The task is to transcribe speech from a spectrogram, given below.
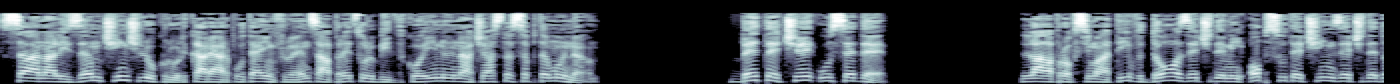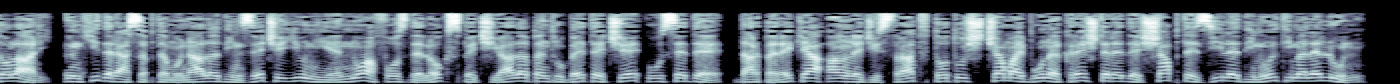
Să analizăm 5 lucruri care ar putea influența prețul Bitcoin în această săptămână. BTC-USD la aproximativ 20.850 de dolari, închiderea săptămânală din 10 iunie nu a fost deloc specială pentru BTC-USD, dar perechea a înregistrat totuși cea mai bună creștere de 7 zile din ultimele luni.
